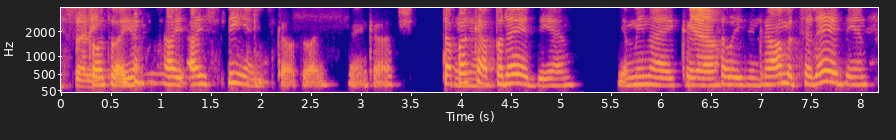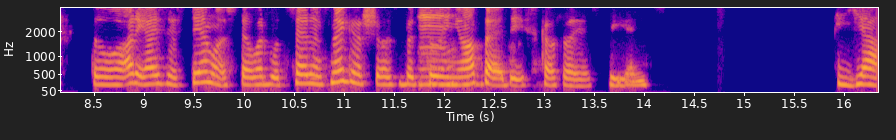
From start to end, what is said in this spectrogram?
Es arī. Kaut vai aiz cieņas, kaut vai vienkārši. Tāpat Jā. kā par ēdienu. Ja minēja, ka salīdzina grāmatas ar ēdienu, tu arī aizies ciemos, tev varbūt sēdiens negaršos, bet mm. tu viņu apēdīsi kaut vai aiz cieņas. Jā,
